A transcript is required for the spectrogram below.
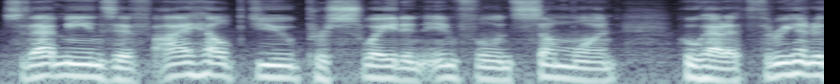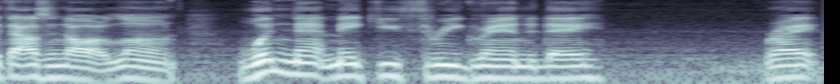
So that means if I helped you persuade and influence someone who had a $300,000 loan, wouldn't that make you three grand a day? Right?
